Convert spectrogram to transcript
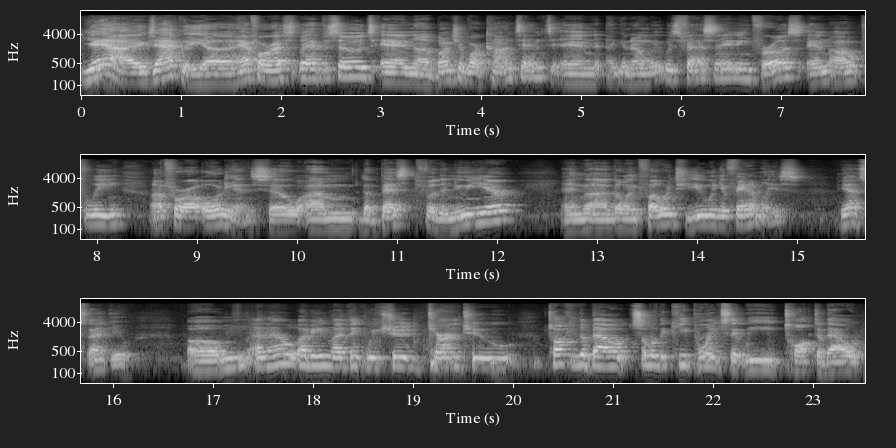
Yeah, exactly. Uh, half our episodes and a bunch of our content, and you know, it was fascinating for us and hopefully uh, for our audience. So, um, the best for the new year and uh, going forward to you and your families. Yes, thank you. Um, and now, I mean, I think we should turn to talking about some of the key points that we talked about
